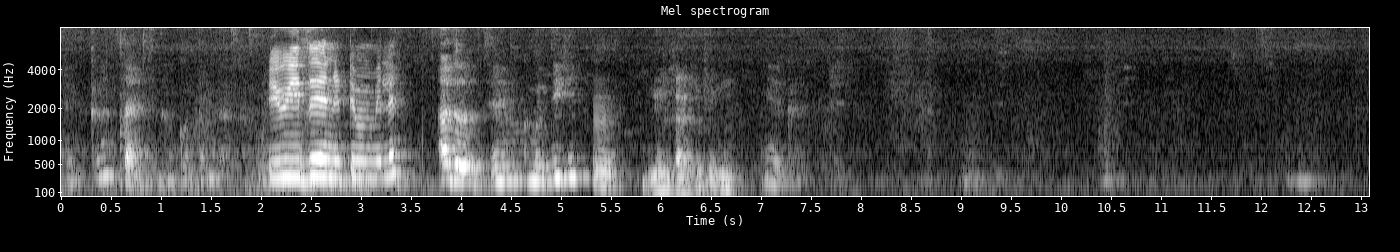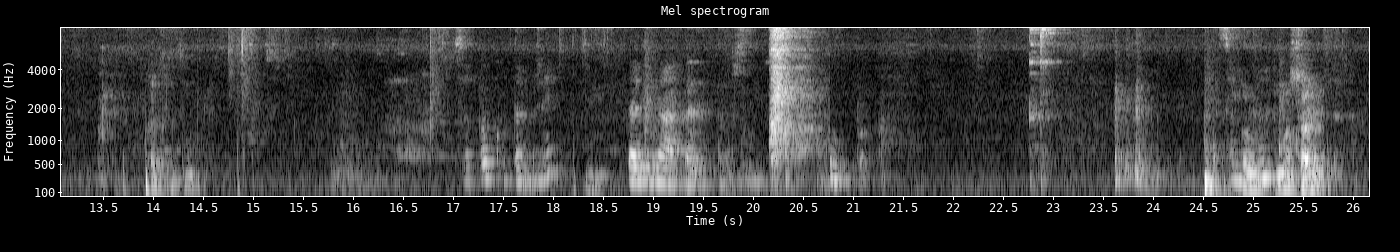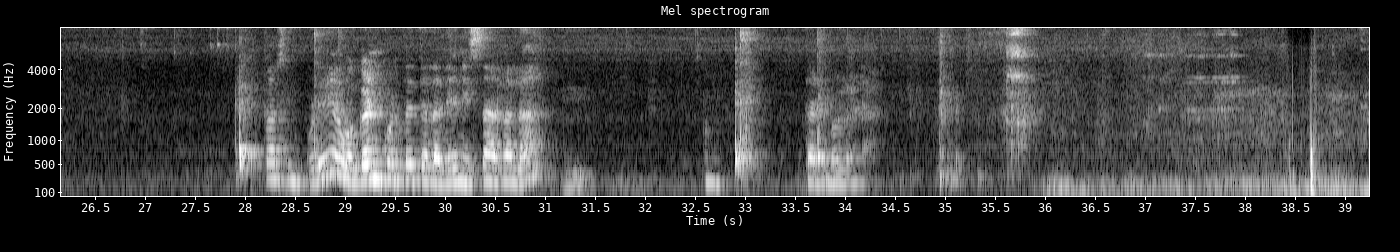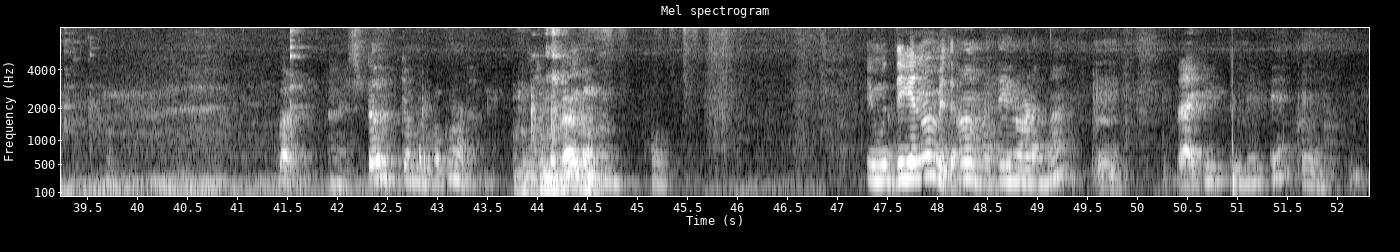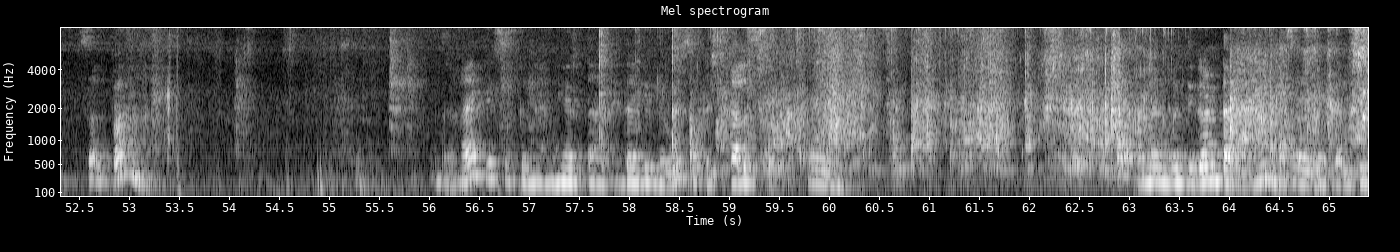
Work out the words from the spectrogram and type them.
ಅದಕ್ಕೆ ತಣ್ಣಗೆ ಕೊತ್ತಂಬರಿ ಇವು ಇದೇನಿಟ್ಟು ಮಮ್ಮಿಲೆ? ಅದು ಇದಕ್ಕೆ ಮುದ್ದಿಗೆ? ಹ್ಞೂ ನೀರು ಕಾಯ್ಕೊತೀನಿ ನೀರು ಕಾಯಿ ಕಚ್ಕೊತೀನಿ ಸ್ವಲ್ಪ ಕೊತ್ತಂಬರಿ. ತಲೆಗೆ ಹಾಕೋದು ತೋರಿಸಿ. ಉಪ್ಪು. ಸ್ವಲ್ಪ ಸ್ವಲ್ಪ ಮಸಾಲೆ. ಅರ್ಶಿನ ಪುಡಿ ಒಗ್ಗರಣೆ ಕೊಡ್ತೈತಲ್ಲ ಅದೇನು ಇಷ್ಟ ಆಗಲ್ಲ. ಹ್ಞೂ ಬ ಅಷ್ಟು ರುಬ್ಕೊಂಬರ್ಬೇಕು ನೋಡ. ಈ ಮುದ್ದಿಗೆ ಏನು ಮಮ್ಮಿದ ಹಾಂ ಮತ್ತೆ ನೋಡಮ್ಮ. ಹ್ಞೂ ರಾಗಿ ಸ್ವಲ್ಪ ಹಾಕಿ ಸ್ವಲ್ಪ ನೀರು ತ ಇದಾಗಿರ್ಲಿವು ಸ್ವಲ್ಪ ಇಷ್ಟು ಕಲಿಸ್ಬೇಕು. ಹ್ಞೂ ಆಮೇಲೆ ಮುದ್ದೆ ಗಂಟ ಸ್ವಲ್ಪ ಕಲಿಸಿ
